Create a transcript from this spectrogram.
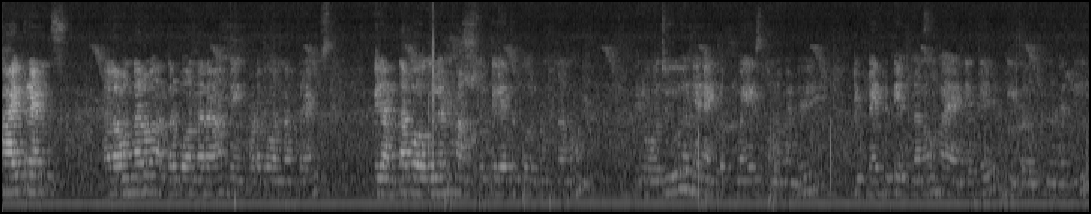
హాయ్ ఫ్రెండ్స్ ఎలా ఉన్నారు? అందరు బాగున్నారా? నేను కూడా బాగున్నా ఫ్రెండ్స్ మీరంతా బాగోలని మనస్ఫూర్తిగా అయితే కోరుకుంటున్నాను. ఈరోజు నేనైతే ఉప్మా వేసుకున్నామండి టిఫిన్ అయితే తింటున్నాను. మా ఆయన అయితే టీ తాగుతున్నాడండి.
